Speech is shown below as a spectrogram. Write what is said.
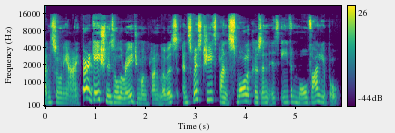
adansonii. Variegation is all the rage among plant lovers, and Swiss cheese plant's smaller cousin is even more valuable.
